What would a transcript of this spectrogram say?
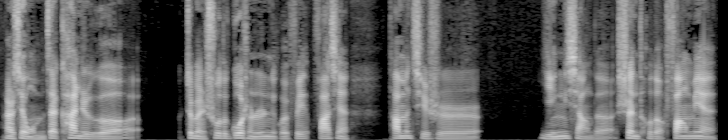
而且我们在看这个这本书的过程中，你会发发现，他们其实影响的渗透的方面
